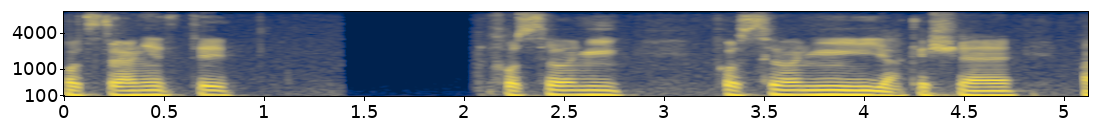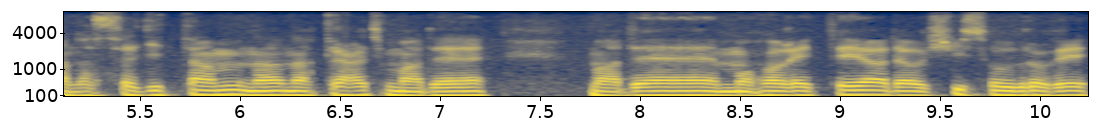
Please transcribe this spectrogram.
odstranit ty fosilní, fosilní jakeše a nasadit tam na, na tráť mladé, mladé mohority a další soudruhy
